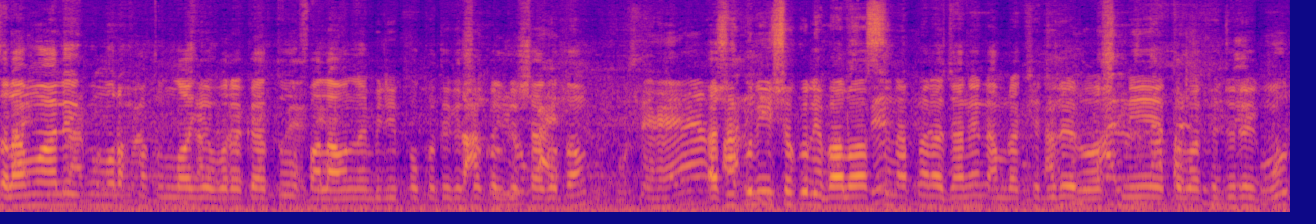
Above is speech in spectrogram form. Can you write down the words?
আসসালামু আলাইকুম রহমতুল্লাহ বারাকাতু পক্ষ থেকে সকলকে স্বাগতম। আশা করি সকলে ভালো আছেন, আপনারা জানেন আমরা খেজুরের রস নিয়ে অথবা খেজুরের গুড়,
